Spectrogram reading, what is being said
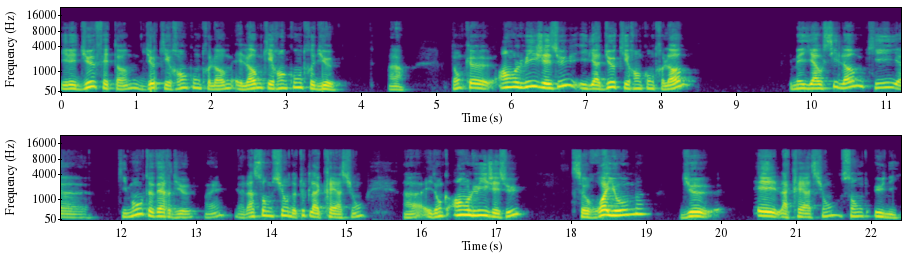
il est Dieu fait homme, Dieu qui rencontre l'homme et l'homme qui rencontre Dieu. Voilà. Donc euh, en lui Jésus, il y a Dieu qui rencontre l'homme, mais il y a aussi l'homme qui euh, qui monte vers Dieu. L'assomption de toute la création. Euh, et donc, en lui, Jésus, ce royaume, Dieu et la création sont unis.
